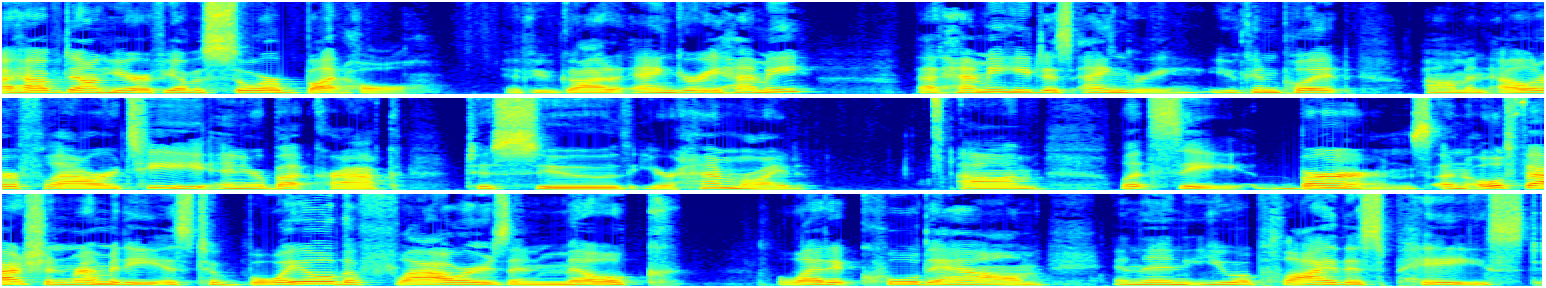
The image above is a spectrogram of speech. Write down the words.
I have down here if you have a sore butthole, if you've got an angry hemi, that hemi, he just angry. You can put um, an elderflower tea in your butt crack to soothe your hemorrhoid. Um, Let's see, burns. An old fashioned remedy is to boil the flowers in milk, let it cool down, and then you apply this paste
